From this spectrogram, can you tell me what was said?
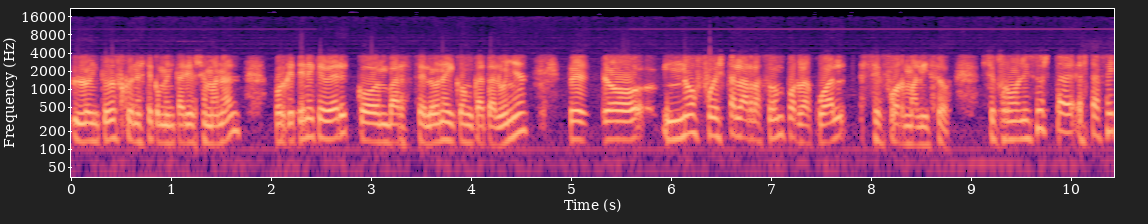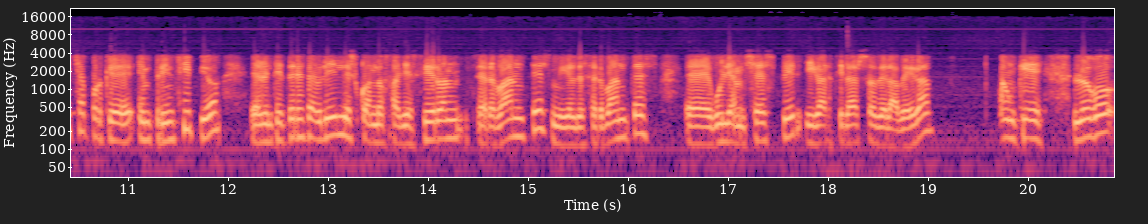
lo introduzco en este comentario semanal, porque tiene que ver con Barcelona y con Cataluña, pero no fue esta la razón por la cual se formalizó. Se formalizó esta, esta fecha porque, en principio, el 23 de abril es cuando fallecieron Cervantes, Miguel de Cervantes, eh, William Shakespeare y Garcilaso de la Vega, aunque luego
